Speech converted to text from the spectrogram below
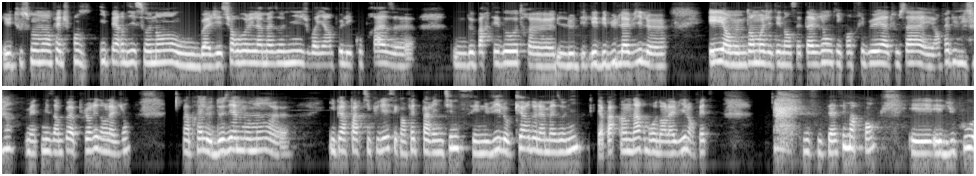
il y a eu tout ce moment, en fait, je pense, hyper dissonant où bah, j'ai survolé l'Amazonie, je voyais un peu les coupes euh, de part et d'autre, euh, les débuts de la ville. Euh, et en même temps, moi, j'étais dans cet avion qui contribuait à tout ça. Et en fait, je me suis mise un peu à pleurer dans l'avion. Après, le deuxième moment hyper particulier, c'est qu'en fait, Parintins, c'est une ville au cœur de l'Amazonie. Il n'y a pas un arbre dans la ville, en fait. C'était assez marquant. Et, et du coup,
